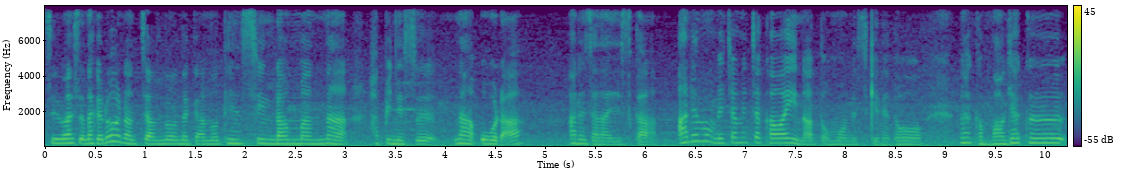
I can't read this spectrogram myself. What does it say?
しました。なんかローラちゃんのなんかあの天真爛漫なハピネスなオーラあるじゃないですか。あれもめちゃめちゃ可愛いなと思うんですけれどなんか真逆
